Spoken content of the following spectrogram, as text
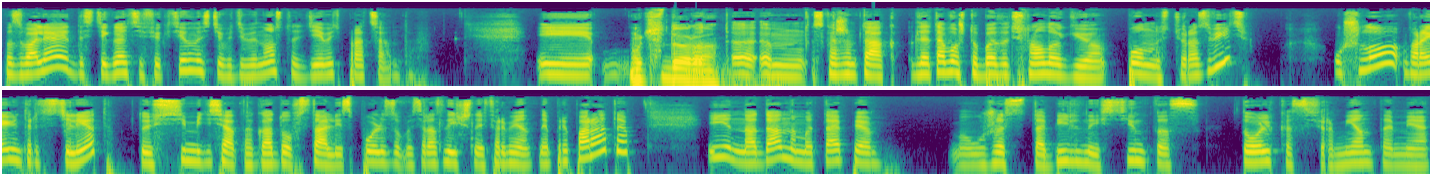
позволяет достигать эффективности в 99%. И Очень здорово. Вот, э, э, скажем так, для того, чтобы эту технологию полностью развить, ушло в районе 30 лет, то есть с 70-х годов стали использовать различные ферментные препараты, и на данном этапе уже стабильный синтез только с ферментами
